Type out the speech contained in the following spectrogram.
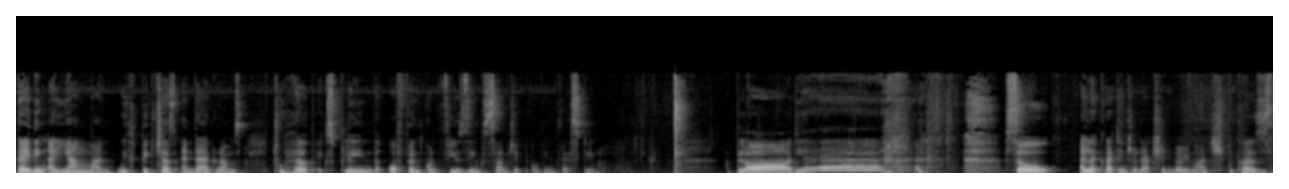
guiding a young man with pictures and diagrams to help explain the often confusing subject of investing. Applaud, yeah! so, I like that introduction very much because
